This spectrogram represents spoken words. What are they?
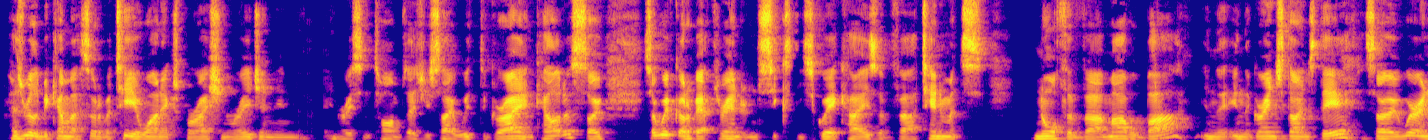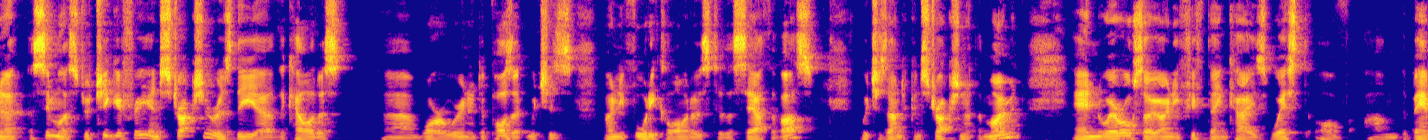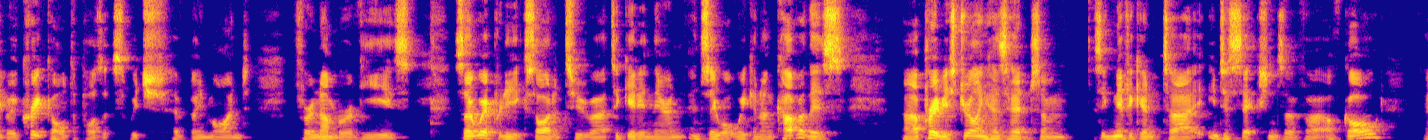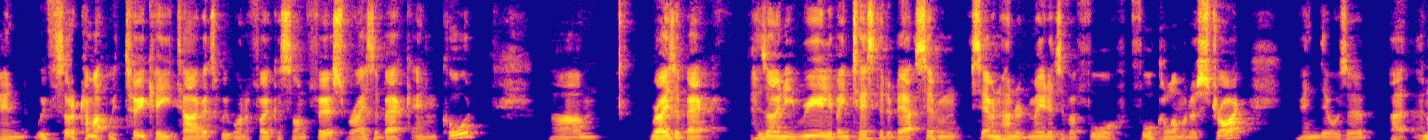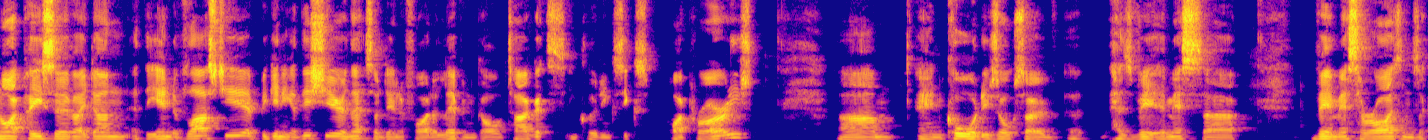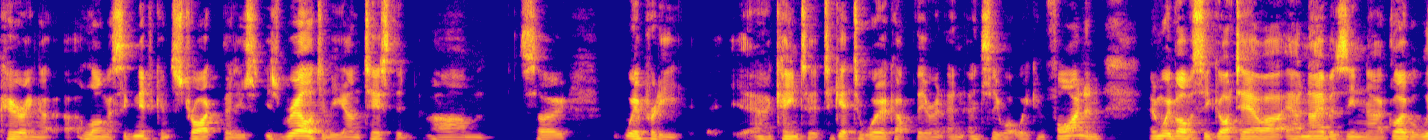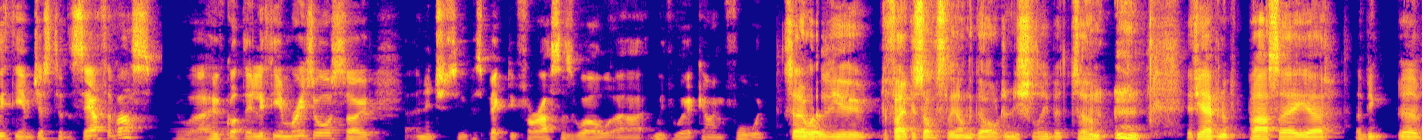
has really become a sort of a tier one exploration region in in recent times, as you say, with De Grey and Calidus. So so we've got about 360 square k's of uh, tenements north of uh, Marble Bar in the in the greenstones there. So we're in a, a similar stratigraphy and structure as the uh, the Calidus uh, Warrawoona deposit, which is only 40 kilometres to the south of us, which is under construction at the moment. And we're also only 15 k's west of um, the Bamboo Creek gold deposits, which have been mined for a number of years. So we're pretty excited to uh, to get in there and, and, see what we can uncover. There's uh, previous drilling has had some significant uh, intersections of, uh, of gold, and we've sort of come up with two key targets we want to focus on first: Razorback and Chord. Um, Razorback has only really been tested about seven 700 meters of a four four kilometer strike, and there was a, a, an IP survey done at the end of last year, beginning of this year, and that's identified 11 gold targets, including six high priorities. Um, and Chord is also uh, has VMS uh, VMS horizons occurring uh, along a significant strike that is is relatively untested. Um, so we're pretty uh, keen to, to get to work up there and, and, and see what we can find. And and we've obviously got our our neighbours in uh, Global Lithium just to the south of us, who, uh, who've got their lithium resource. So an interesting perspective for us as well uh, with work going forward. So will you the focus obviously on the gold initially, but um, if you happen to pass a uh, a big uh,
